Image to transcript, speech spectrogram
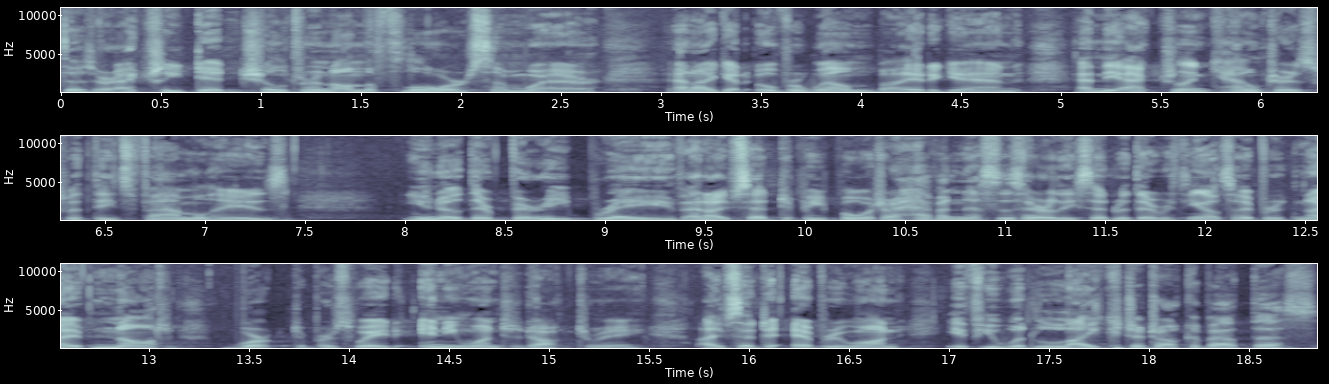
those are actually dead children on the floor somewhere. And I get overwhelmed by it again. And the actual encounters with these families, you know, they're very brave. And I've said to people, which I haven't necessarily said with everything else I've written, I have not worked to persuade anyone to talk to me. I've said to everyone, if you would like to talk about this,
